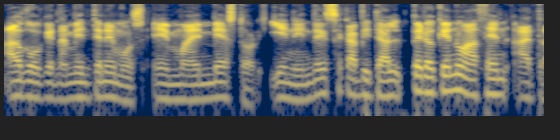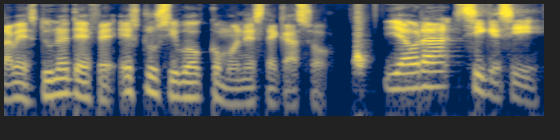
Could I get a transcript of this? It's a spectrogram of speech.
algo que también tenemos en MyInvestor y en Indexa Capital, pero que no hacen a través de un ETF exclusivo como en este caso. Y ahora sí que sí,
